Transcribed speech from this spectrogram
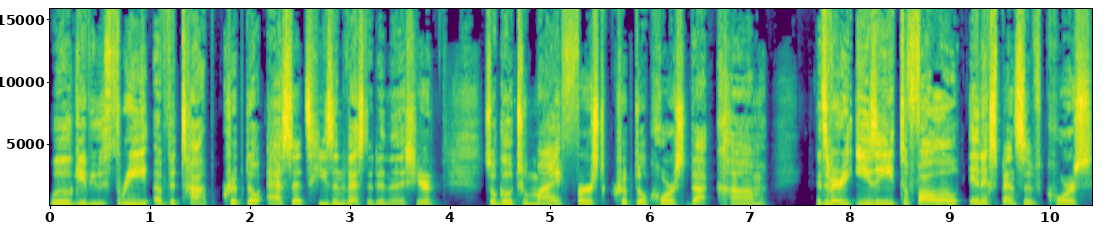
will give you three of the top crypto assets he's invested in this year. So go to myfirstcryptocourse.com. It's a very easy to follow, inexpensive course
